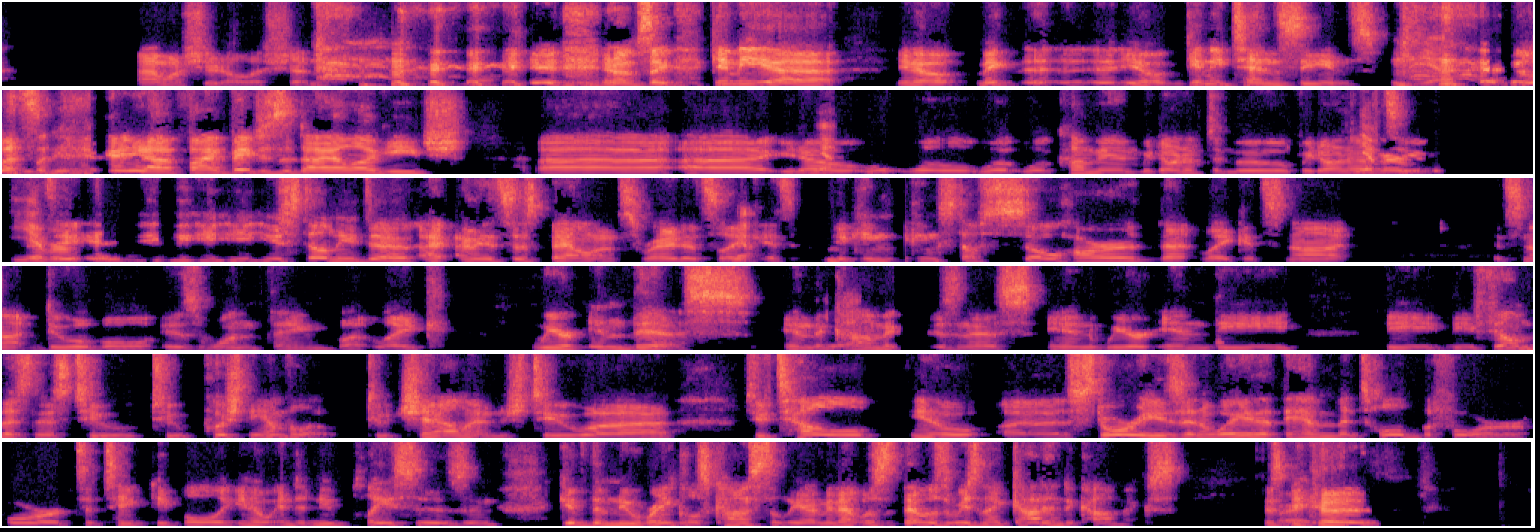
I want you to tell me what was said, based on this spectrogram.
I don't want to shoot all this shit. you know what I'm saying? Give me, uh, you know, make, uh, uh, you know, give me 10 scenes. Yeah. Let's, yeah, five pages of dialogue each uh, uh, you know, Yeah. we'll, we'll we'll come in. We don't have to move. We don't You have ever- to. you ever It- it- you, you- you still need to. I, I mean, it's this balance, right? It's like Yeah. it's making making stuff so hard that like it's not it's not doable is one thing, but like we are in this in the Yeah. comic business, and we are in the the the film business to to push the envelope, to challenge, to uh, to tell you know uh, stories in a way that they haven't been told before, or to take people you know into new places and give them new wrinkles constantly. I mean, that was that was the reason I got into comics, is Right. because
